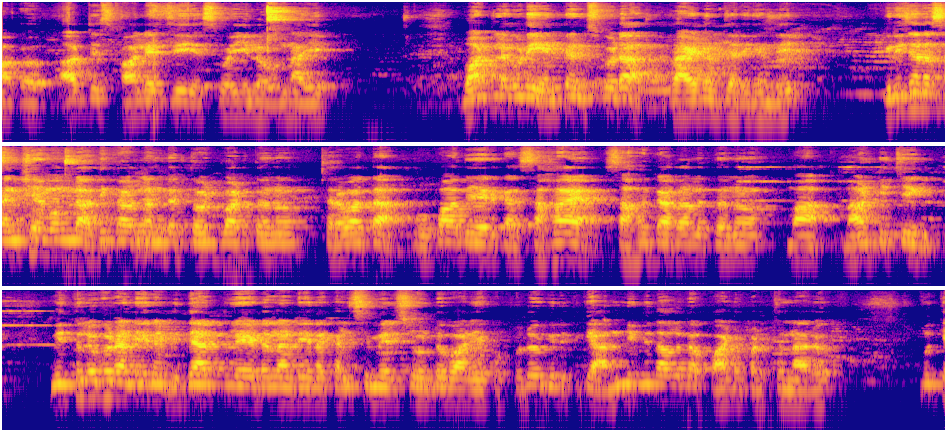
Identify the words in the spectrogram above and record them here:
మాకు ఆర్జెస్ కాలేజీ ఎస్వైలో ఉన్నాయి. వాటిలో కూడా ఎంట్రన్స్ కూడా రాయడం జరిగింది. గిరిజన సంక్షేమంలో అధికారులందరి తోడ్పాటుతోనూ తర్వాత ఉపాధ్యాయుల సహాయ సహకారాలతోనూ మా నాన్ టీచింగ్ మిత్రులు కూడా అంటే ఈయన విద్యార్థులు ఏడాలంటే ఈయన కలిసిమెలిసి ఉంటూ వారి యొక్క పురోగతికి అన్ని విధాలుగా పాటుపడుతున్నారు. ముఖ్యంగా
